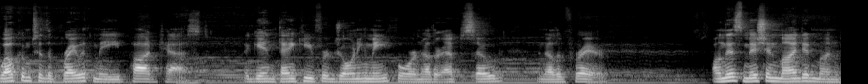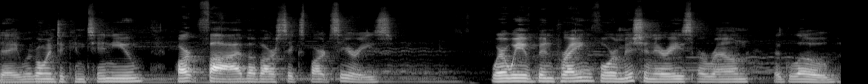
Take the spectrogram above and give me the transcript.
Welcome to the Pray With Me podcast. Again, thank you for joining me for another episode, another prayer. On this Mission Minded Monday, we're going to continue part five of our six part series, where we have been praying for missionaries around the globe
